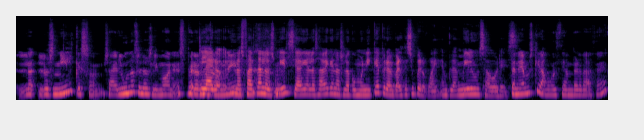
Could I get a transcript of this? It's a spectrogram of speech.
Lo- los mil que son, o sea, el uno son los limones, pero los Claro, otros mil... nos faltan los mil, si alguien lo sabe que nos lo comunique, pero me parece súper guay, en plan mil un sabores. Tendríamos que ir a Murcia, en verdad, ¿eh?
